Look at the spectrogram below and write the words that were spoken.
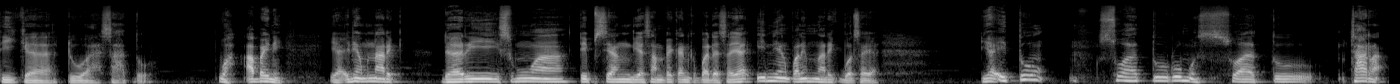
3 2 1. Wah, apa ini? Ya, ini yang menarik dari semua tips yang dia sampaikan kepada saya, ini yang paling menarik buat saya. Yaitu suatu rumus, suatu cara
